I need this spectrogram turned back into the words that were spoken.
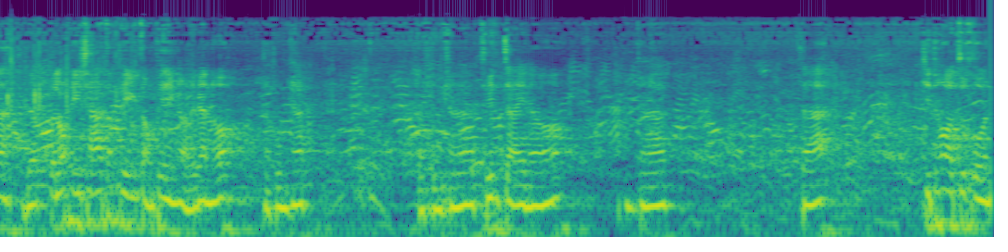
อะเดี๋ยวไปร้องเพลงช้าสักเพลงสองเพลงก่อนแล้วกันเนาะขอบคุณครับ ขอบคุณครับชื่นใจเนาะขอบคุณครับจ้าคิดฮอดทุกคน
